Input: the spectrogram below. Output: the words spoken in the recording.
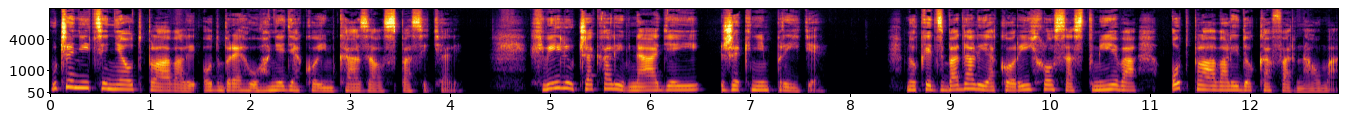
Učeníci neodplávali od brehu hneď ako im kázal spasiteľ. Chvíľu čakali v nádeji, že k ním príde. No keď zbadali, ako rýchlo sa stmieva, odplávali do Kafarnauma.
